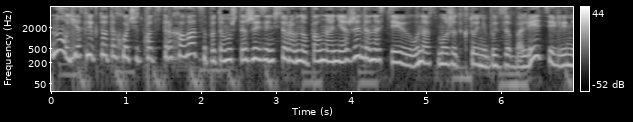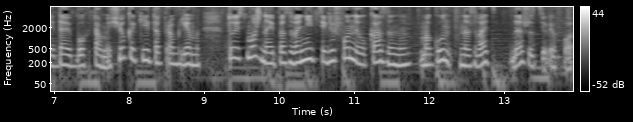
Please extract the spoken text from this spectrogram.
Ну, если кто-то хочет подстраховаться, потому что жизнь все равно полна неожиданностей, у нас может кто-нибудь заболеть или, не дай бог, там еще какие-то проблемы, то есть можно и позвонить, телефоны указаны, могу назвать даже телефон.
